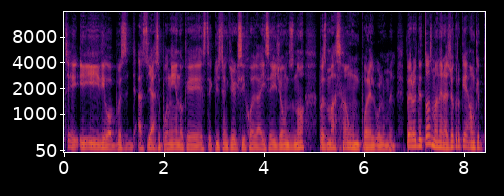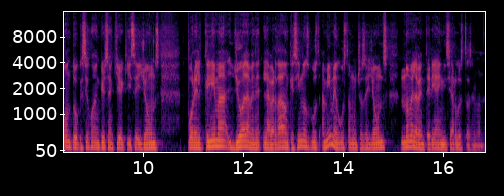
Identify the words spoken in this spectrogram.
Sí, y, digo, pues ya, suponiendo que este Christian Kirk sí juega y Say Jones no, pues más aún por el volumen. Pero de todas maneras, yo creo que aunque punto que sí juegan Christian Kirk y Say Jones, por el clima, yo la, verdad, aunque sí nos gusta, a mí me gusta mucho Say Jones, no me la aventaría a iniciarlo esta semana.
